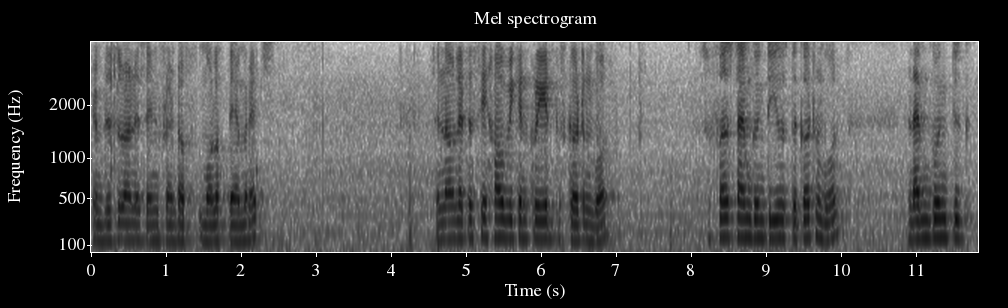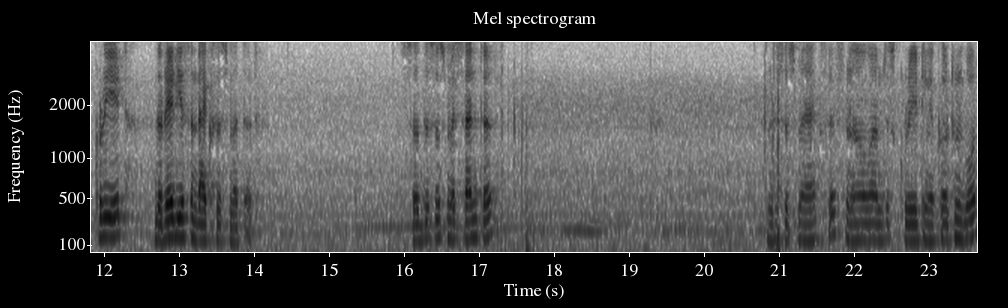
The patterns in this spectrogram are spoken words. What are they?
And this one is in front of Mall of the Emirates. So now let us see how we can create this curtain wall. So first I'm going to use the curtain wall. And I'm going to create the radius and axis method so this is my center. This is my axis. Now I'm just creating a curtain wall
